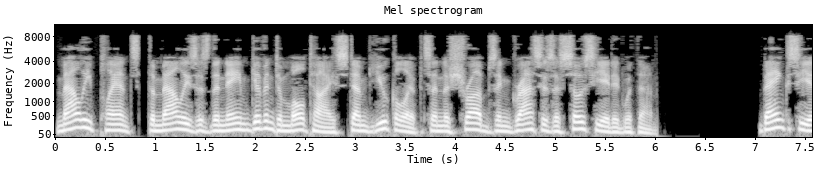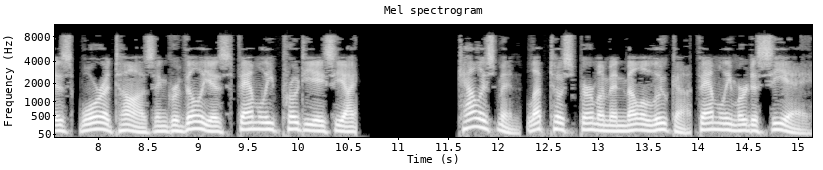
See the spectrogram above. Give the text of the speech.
Mallee plants – The mallees is the name given to multi-stemmed eucalypts and the shrubs and grasses associated with them. Banksias, waratahs and grevilleas family Proteaceae Callistemon, Leptospermum and Melaleuca family Myrtaceae.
